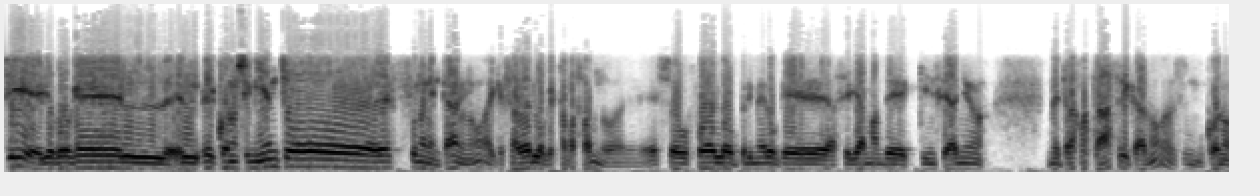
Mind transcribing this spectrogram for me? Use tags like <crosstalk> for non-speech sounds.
Sí, yo creo que el, el, conocimiento es fundamental, ¿no? Hay que saber lo que está pasando. Eso fue lo primero que hace ya más de 15 años me trajo hasta África, ¿no? Es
